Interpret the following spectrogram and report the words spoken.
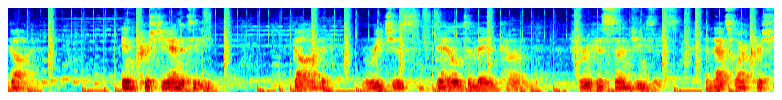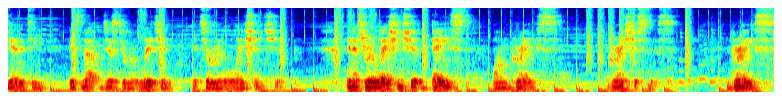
God. In Christianity, God reaches down to mankind through his son Jesus. And that's why Christianity is not just a religion, it's a relationship. And it's a relationship based on grace. graciousness. Grace,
